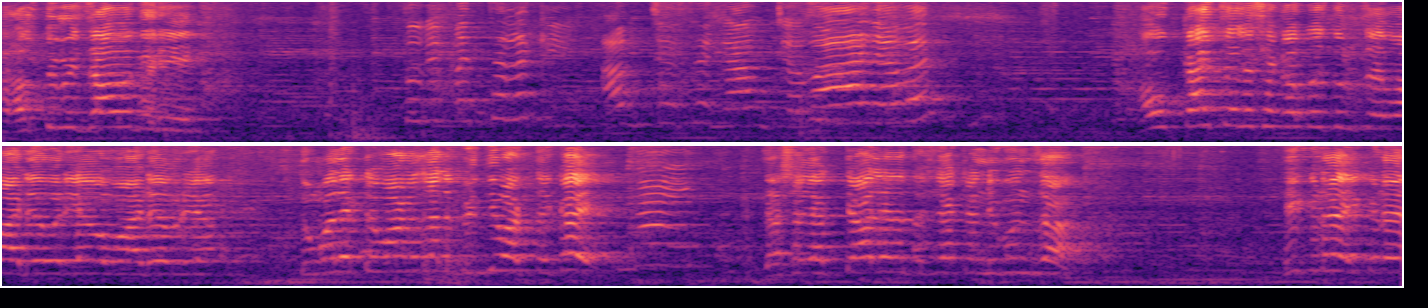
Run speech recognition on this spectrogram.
आता तुम्ही जावा घरी. तुम्ही पण चला की आमच्या संग आमच्या वाड्यावर. अहो काय चाललं सकाळपासून तुमचं? वाड्यावर या वाड्यावर या. तुम्हाला एकटं वाडा जायला भीती वाटते काय? नाही. जशा एकट्या आल्या ना तशा एकट्या निघून जा. इकडे इकडे.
